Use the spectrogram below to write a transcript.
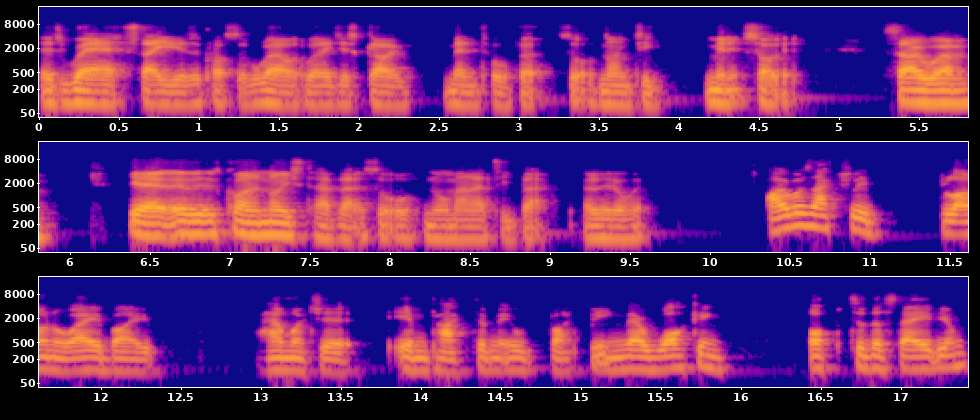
there's rare stadiums across the world where they just go mental for sort of 90 minutes solid. So um, yeah, it was kind of nice to have that sort of normality back a little bit. I was actually blown away by how much it impacted me by being there, walking up to the stadium.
